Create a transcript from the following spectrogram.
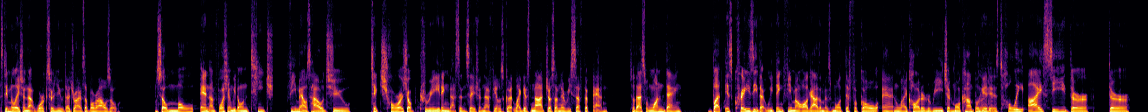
stimulation that works for you, that drives up arousal. So mo and unfortunately we don't teach females how to take charge of creating that sensation that feels good. Like it's not just on the receptive end. So that's one thing. But it's crazy that we think female orgasm is more difficult and like harder to reach and more complicated. Right. It's totally I see their their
